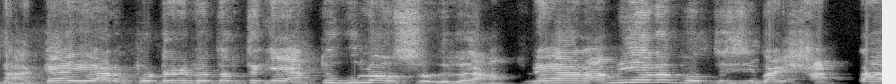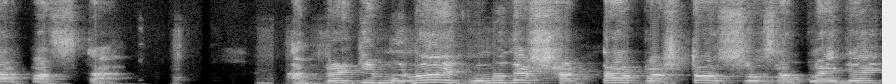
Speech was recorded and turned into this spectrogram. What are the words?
ঢাকা এয়ারপোর্টের ভেতর থেকে এতগুলো অস্ত্র গেল। আপনি আর আমি আর বলতেছি, ভাই, সাতটা আর পাঁচটা। আপনার কি মনে হয় কোনো দেশ সাতটা আর পাঁচটা অস্ত্র সাপ্লাই দেয়?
